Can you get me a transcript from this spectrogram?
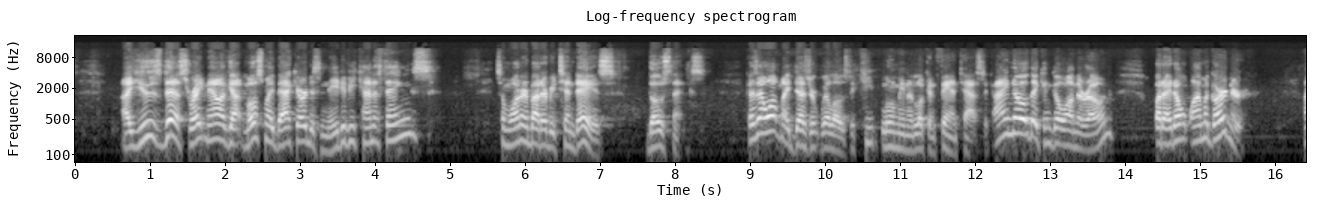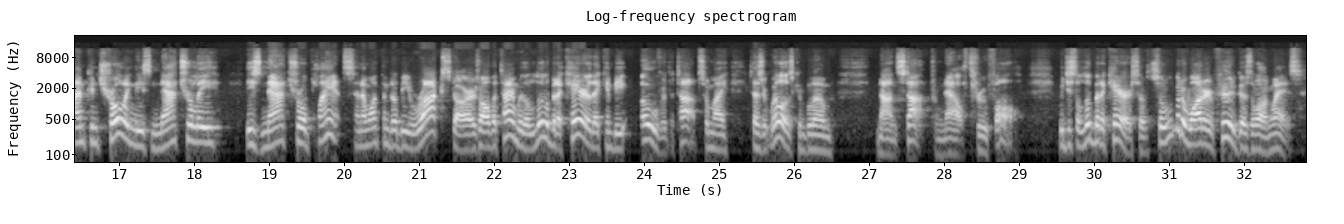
I use this right now. I've got most of my backyard is nativey kind of things. So I'm watering about every 10 days, those things. Because I want my desert willows to keep blooming and looking fantastic. I know they can go on their own, but I don't, I'm a gardener. I'm controlling these naturally, these natural plants, and I want them to be rock stars all the time with a little bit of care. They can be over the top. So my desert willows can bloom nonstop from now through fall with just a little bit of care. So, so a little bit of water and food goes a long ways.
